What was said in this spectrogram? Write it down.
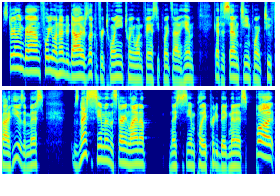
Sterling Brown, $4,100, looking for 20, 21 fantasy points out of him. Got to 17.25. He was a miss. It was nice to see him in the starting lineup. Nice to see him play pretty big minutes, but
